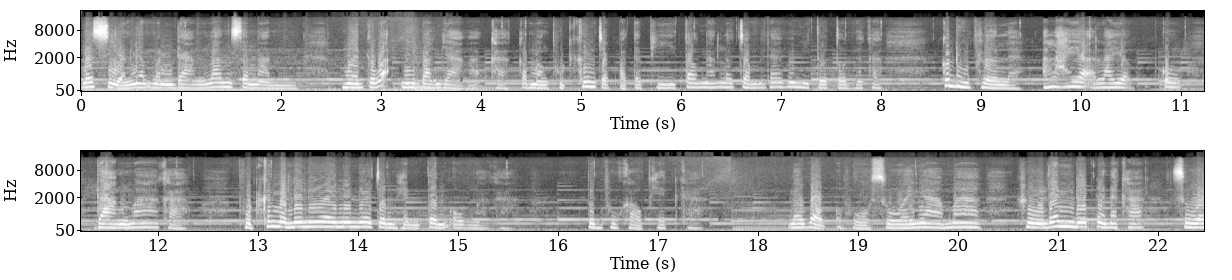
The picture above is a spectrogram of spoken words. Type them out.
แล้วเสียงเนี่ยมันดังลั่นสนั่นเหมือนกับว่ามีบางอย่างอะค่ะกำลังผุดขึ้นจากปัตตภีตอนนั้นเราจำไม่ได้ว่ามีตัวตนนะคะ ก็ดูเพลินแหละ อะไรอะอะไรอะก็ดังมากค่ะ ผุดขึ้นมาเรื่อยๆเรื่อยๆ จนเห็นเต็มองค์อะค่ะ เป็นภูเขาเพชรค่ะ แล้วแบบโอ้โหสวยงามมาก คือเล่นลิฟต์น่ะนะคะ สวย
